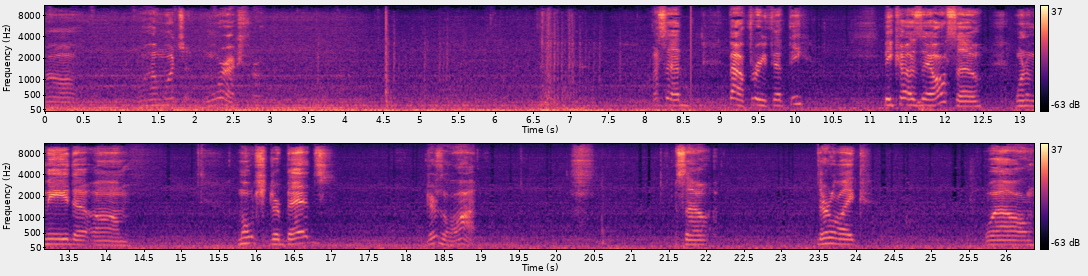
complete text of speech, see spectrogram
Oh, well, how much more extra? I said about 350 because they also wanted me to um, mulch their beds there's a lot. So they're like, well,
